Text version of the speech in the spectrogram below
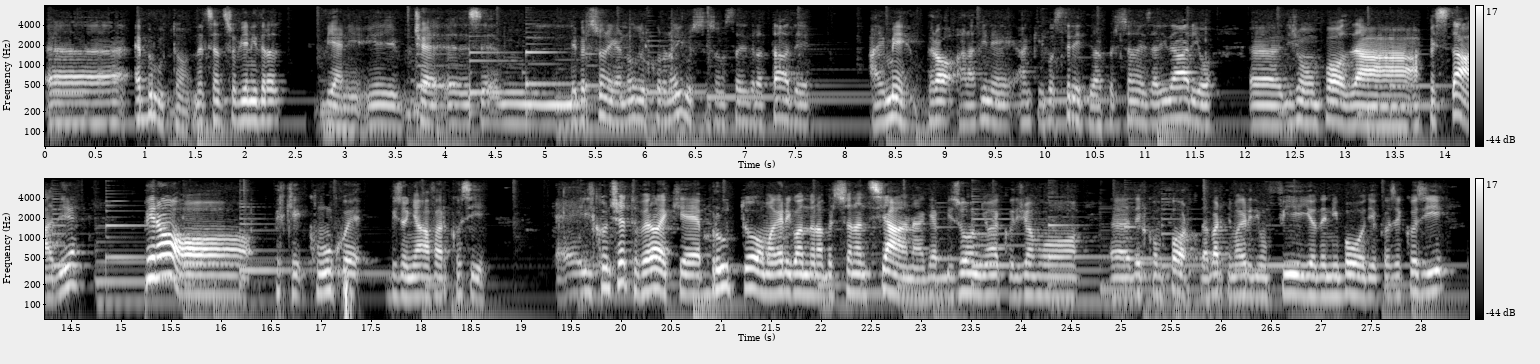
eh, è brutto, nel senso vieni tra... Vieni, eh, cioè, eh, se, mh, le persone che hanno avuto il coronavirus sono state trattate, ahimè, però alla fine anche costretti dal personale sanitario, eh, diciamo un po' da appestati, però perché comunque bisognava far così. Eh, il concetto però è che è brutto magari quando una persona anziana che ha bisogno, ecco, diciamo, eh, del conforto da parte magari di un figlio, dei nipoti e cose così,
